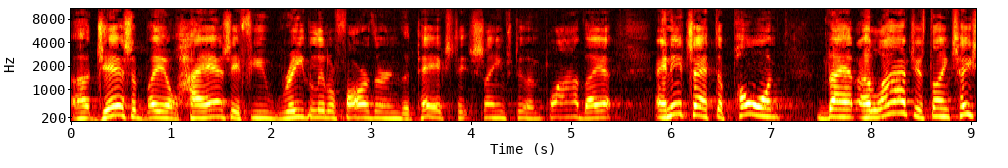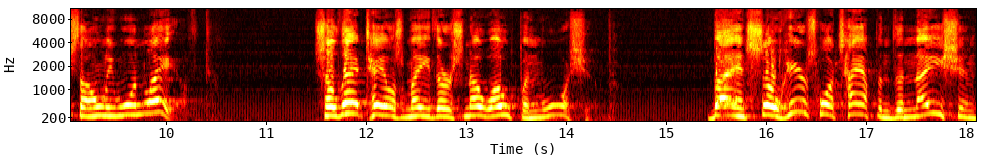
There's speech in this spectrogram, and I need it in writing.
uh, Jezebel has. If you read a little farther in the text, it seems to imply that. And it's at the point that Elijah thinks he's the only one left. So that tells me there's no open worship. But and so here's what's happened. The nation,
